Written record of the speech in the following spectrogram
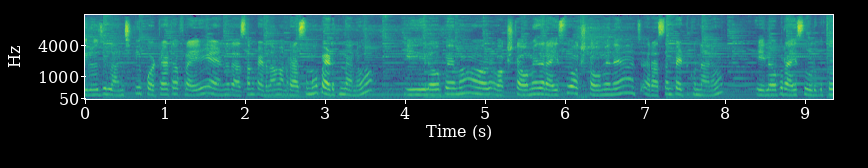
ఈరోజు లంచ్కి పొటాటో ఫ్రై అండ్ రసం పెడదాం అని రసము పెడుతున్నాను. ఈ లోపేమో ఒక స్టవ్ మీద రైస్ ఒక స్టవ్ మీద రసం పెట్టుకున్నాను. ఈ లోపు రైస్ ఉడుకుతూ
